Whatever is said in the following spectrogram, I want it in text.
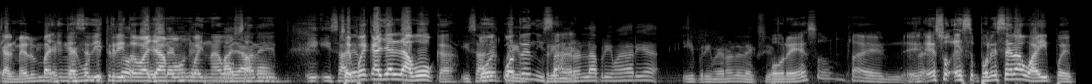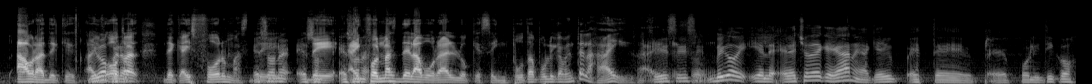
Carmelo en, en ese distrito, vayamos Guaynabo, sale, y, se puede callar la boca y sale todo el ni primero en la primaria y primero la elección. Por eso, eh, eso es por ese lado ahí, pues, ahora de que hay otras, de que hay formas de, hay formas de elaborar lo que se imputa públicamente, las hay. Sí, sí, sí. Digo, y el, hecho de que gane, aquí hay este eh, políticos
